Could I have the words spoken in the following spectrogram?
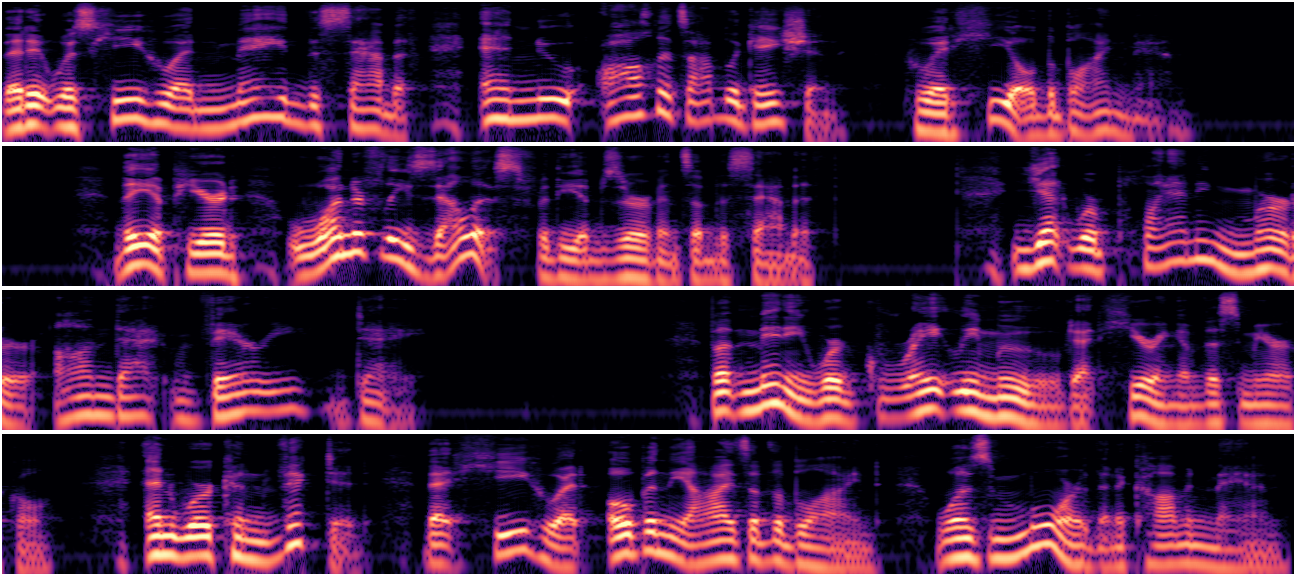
that it was he who had made the Sabbath and knew all its obligation who had healed the blind man. They appeared wonderfully zealous for the observance of the Sabbath, yet were planning murder on that very day. But many were greatly moved at hearing of this miracle, and were convicted that he who had opened the eyes of the blind was more than a common man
